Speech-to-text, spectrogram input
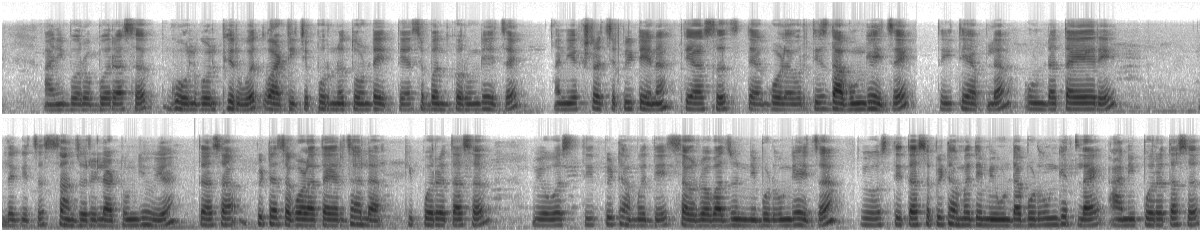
आणि बरोबर असं गोल गोल फिरवत वाटीचे पूर्ण तोंड आहेत ते असं बंद करून घ्यायचं आहे आणि एक्स्ट्राचं पीठ आहे ना ते असंच त्या गोळ्यावरतीच दाबून घ्यायचं आहे तर इथे आपला उंडा तयार आहे. लगेचच सांजोरी लाटून घेऊया. तर असा पिठाचा गोळा तयार झाला की परत असं व्यवस्थित पिठामध्ये सर्व बाजूंनी बुडवून घ्यायचा. व्यवस्थित असं पिठामध्ये मी उंडा बुडवून घेतला आहे आणि परत असं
